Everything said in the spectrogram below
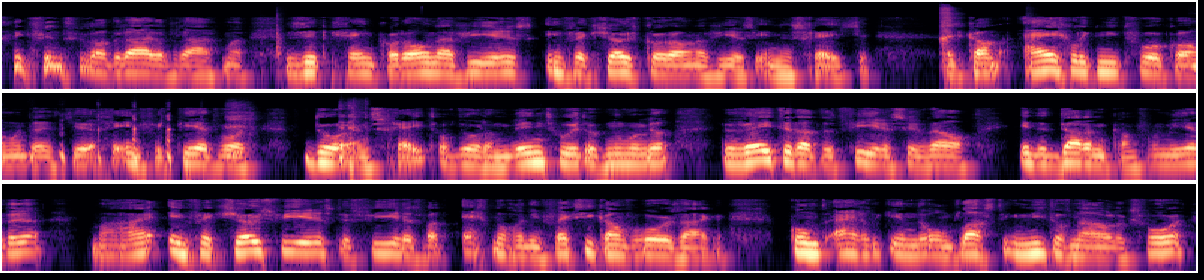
ik vind het wel een rare vraag, maar er zit geen coronavirus, infectieus coronavirus in een scheetje. Het kan eigenlijk niet voorkomen dat je geïnfecteerd wordt door een scheet of door een wind, hoe je het ook noemen wil. We weten dat het virus zich wel in de darm kan vermeerderen, maar infectieus virus, dus virus wat echt nog een infectie kan veroorzaken, komt eigenlijk in de ontlasting niet of nauwelijks voor.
